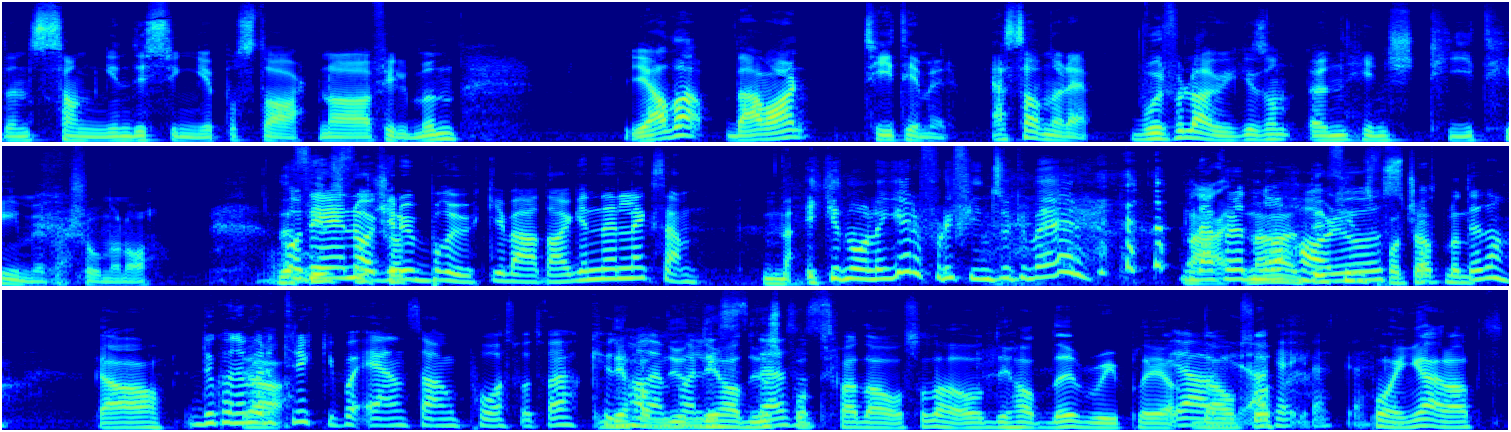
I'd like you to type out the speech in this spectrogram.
den sangen de synger på starten av filmen. Ja da, der var den. Ti timer. Jeg savner det. Hvorfor lager vi ikke sånn unhinged ti timer-versjoner nå? Og det er noe fortsatt- du bruker i hverdagen din, liksom. Nei, ikke nå lenger, for de fins jo ikke mer. Nei, det er for Nei, nå har det du jo men- da. Ja, Du kan jo Ja. bare trykke på én sang på Spotify. Kun de hadde, den jo- de hadde jo liste. så- Spotify da også, da, og de hadde replay Ja, da også. Okay, greit, greit. Poenget er at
